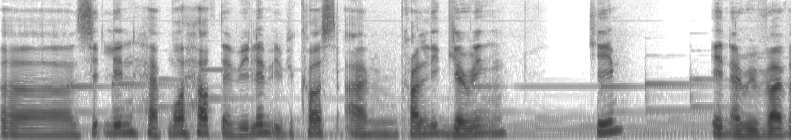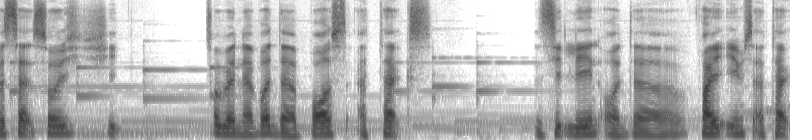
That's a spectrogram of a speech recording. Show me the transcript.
uh, Ztlin have more health than William is because I'm currently gearing him in a revival set. So she, so whenever the boss attacks Ztlin or the fire imps attack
